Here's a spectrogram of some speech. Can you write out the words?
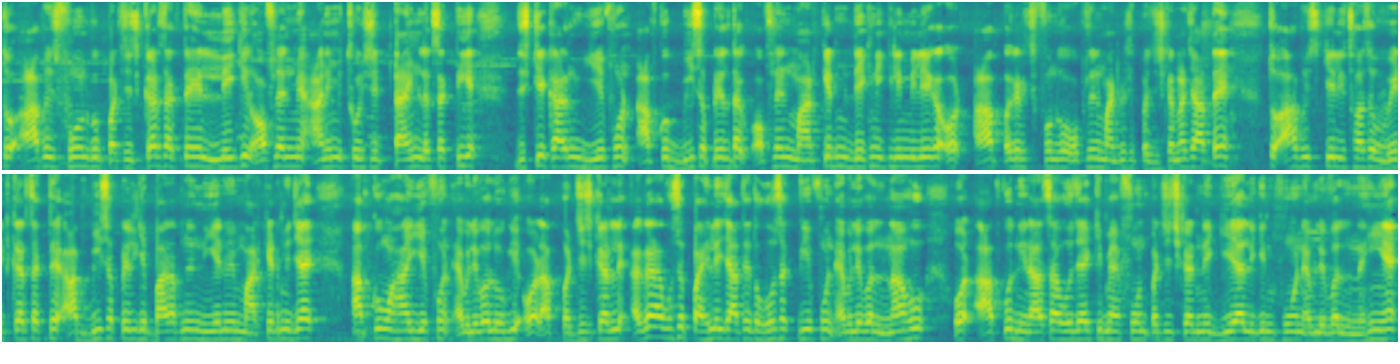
तो आप इस फ़ोन को परचेज कर सकते हैं, लेकिन ऑफलाइन में आने में थोड़ी सी टाइम लग सकती है। जिसके कारण ये फ़ोन आपको 20 अप्रैल तक ऑफलाइन मार्केट में देखने के लिए मिलेगा और आप अगर इस फ़ोन को ऑफलाइन मार्केट से परचेज करना चाहते हैं तो आप इसके लिए थोड़ा सा वेट कर सकते हैं। आप 20 अप्रैल के बाद अपने नियर में मार्केट में जाए, आपको वहाँ ये फ़ोन अवेलेबल होगी और आप परचेज कर ले। अगर आप उसे पहले जाते तो हो सकती है फ़ोन अवेलेबल ना हो और आपको निराशा हो जाए कि मैं फ़ोन परचेज करने गया, लेकिन फ़ोन अवेलेबल नहीं है।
